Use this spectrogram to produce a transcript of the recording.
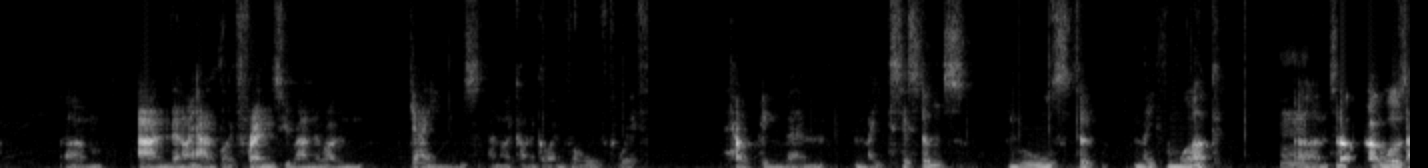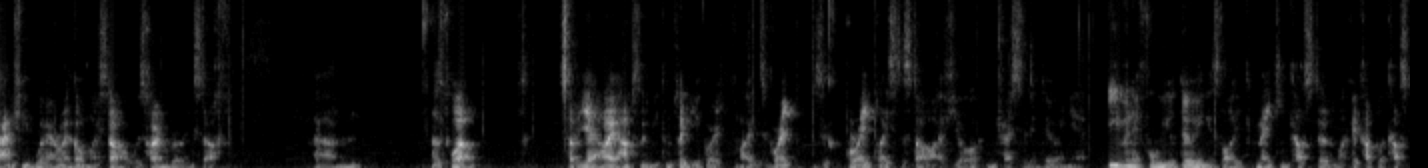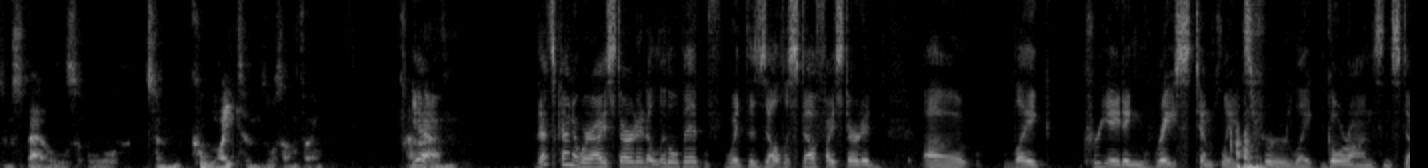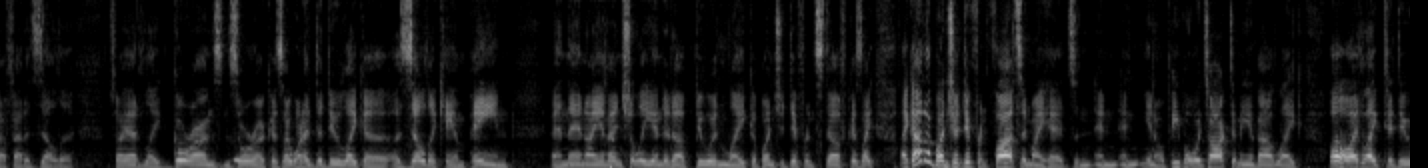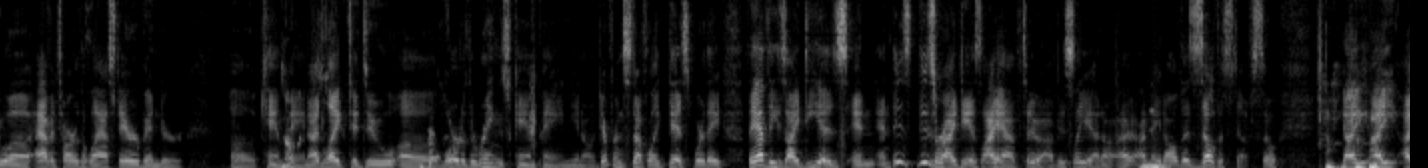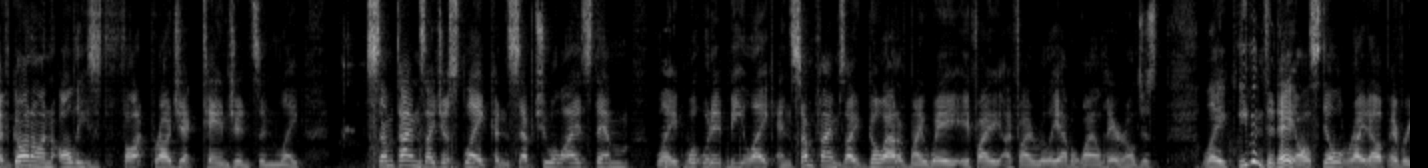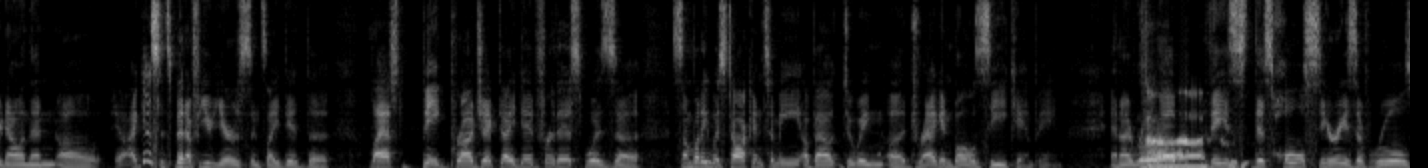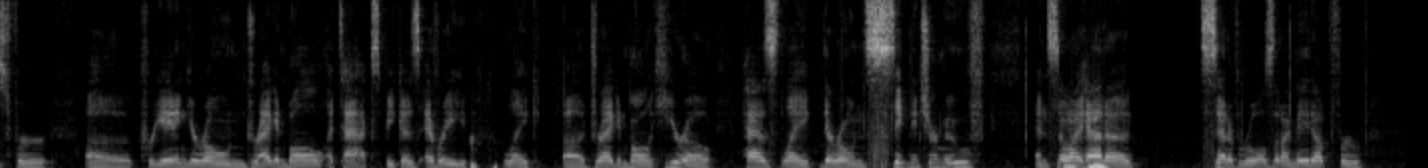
Um, and then I had like friends who ran their own games, and I kind of got involved with helping them make systems and rules to make them work. Mhm. Um, so that, that was actually where I got my start was homebrewing stuff um, as well. So yeah, I absolutely completely agree. Like it's a great it's a great place to start if you're interested in doing it. Even if all you're doing is like making custom like a couple of custom spells or some cool items or something. Yeah. Um, that's kind of where I started a little bit with the Zelda stuff. I started uh, like creating race templates for like Gorons and stuff out of Zelda. So I had like Gorons and Zora because I wanted to do like a, a Zelda campaign. And then I eventually ended up doing like a bunch of different stuff because I, I got a bunch of different thoughts in my heads and, and, and you know people would talk to me about like oh I'd like to do uh, Avatar: The Last Airbender uh, campaign. I'd like to do a Lord of the Rings campaign. You know, different stuff like this where they they have these ideas, and and these these are ideas I have too. Obviously, I don't, I, I made all this Zelda stuff, so I, I I've gone on all these thought project tangents and like. Sometimes I just like conceptualize them, like what would it be like, and sometimes I go out of my way if I if I really have a wild hair. I'll just like even today I'll still write up every now and then. Uh, I guess it's been a few years since I did the last big project I did for this was uh, somebody was talking to me about doing a Dragon Ball Z campaign, and I wrote Ah, up these this whole series of rules for uh, creating your own Dragon Ball attacks because every like uh, Dragon Ball hero has like their own signature move, and so I had a set of rules that I made up for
